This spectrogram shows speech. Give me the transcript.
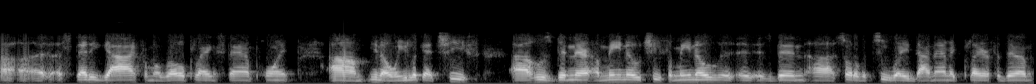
uh, a, a steady guy from a role playing standpoint. Um, you know, when you look at Chief, uh, who's been there, Aminu, Chief Aminu has been uh, sort of a two way dynamic player for them.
